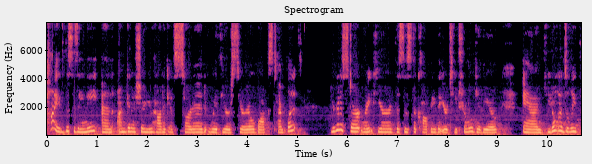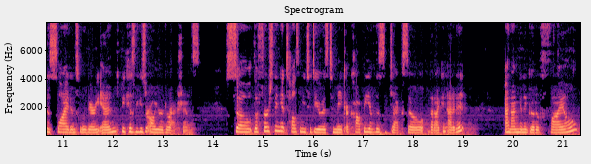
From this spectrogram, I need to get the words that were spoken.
Hi, this is Amy, and I'm going to show you how to get started with your cereal box template. You're going to start right here. This is the copy that your teacher will give you, and you don't want to delete this slide until the very end because these are all your directions. So the first thing it tells me to do is to make a copy of this deck so that I can edit it, and I'm going to go to File,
